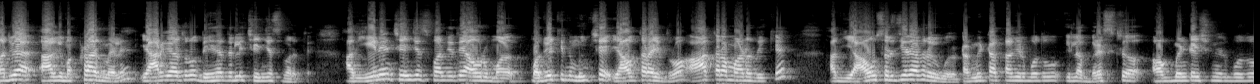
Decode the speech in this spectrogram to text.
ಮದುವೆ ಆಗಿ ಮಕ್ಕಳಾದ್ಮೇಲೆ ಯಾರಿಗಾದ್ರೂ ದೇಹದಲ್ಲಿ ಚೇಂಜಸ್ ಬರುತ್ತೆ. ಅದು ಏನೇನು ಚೇಂಜಸ್ ಬಂದಿದೆ ಅವರು ಮದುವೆಕ್ಕಿಂತ ಮುಂಚೆ ಯಾವ ತರ ಇದ್ರೋ ಆ ತರ ಮಾಡೋದಕ್ಕೆ ಅದು ಯಾವ ಸರ್ಜರಿ ಆದರೂ ಇರ್ಬೋದು. ಟಮಿಟಾಕ್ ಆಗಿರ್ಬೋದು, ಇಲ್ಲ ಬ್ರೆಸ್ಟ್ ಆಗ್ಮೆಂಟೇಷನ್ ಇರ್ಬೋದು,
